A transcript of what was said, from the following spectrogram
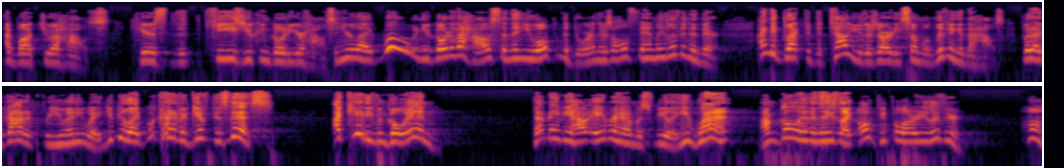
I bought you a house. Here's the keys, you can go to your house. And you're like, woo, and you go to the house and then you open the door and there's a whole family living in there. I neglected to tell you there's already someone living in the house, but I got it for you anyway. You'd be like, what kind of a gift is this? I can't even go in. That may be how Abraham was feeling. He went, I'm going, and then he's like, oh, people already live here. Huh.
